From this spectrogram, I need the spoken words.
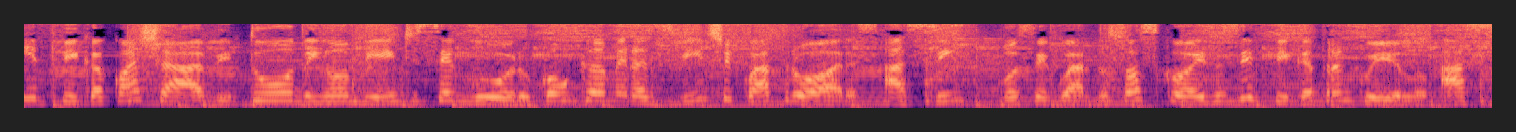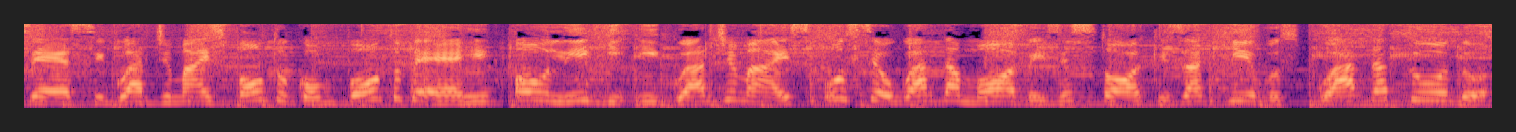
e fica com a chave. Tudo em um ambiente seguro, com câmeras 24 horas. Assim, você guarda suas coisas e fica tranquilo. Acesse guardemais.com.br ou ligue e guarde mais. O seu guarda-móveis, estoques, arquivos, guarda tudo.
